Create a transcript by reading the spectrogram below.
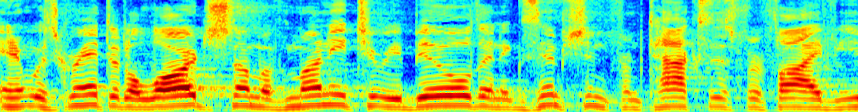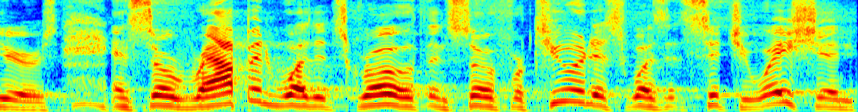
and it was granted a large sum of money to rebuild and exemption from taxes for five years. And so rapid was its growth, and so fortuitous was its situation,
